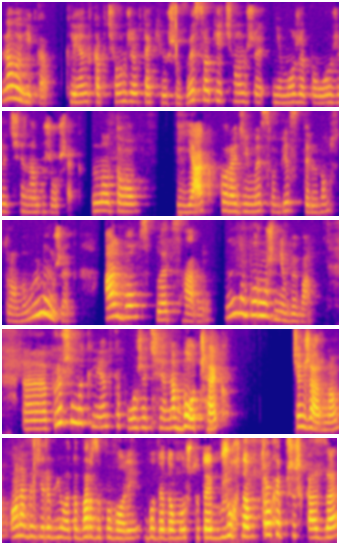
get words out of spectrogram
Na logikę. Klientka w ciąży, w takiej już wysokiej ciąży, nie może położyć się na brzuszek. No to jak poradzimy sobie z tylną stroną nóżek albo z plecami? No bo różnie bywa. E, Prosimy klientkę położyć się na boczek, ciężarną. Ona będzie robiła to bardzo powoli, bo wiadomo, już tutaj brzuch nam trochę przeszkadza.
